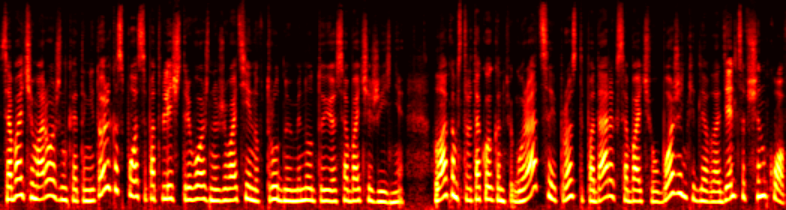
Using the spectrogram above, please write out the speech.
Собачья мороженка — это не только способ отвлечь тревожную животину в трудную минуту ее собачьей жизни. Лакомство такой конфигурации — просто подарок собачьего боженьки для владельцев щенков,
